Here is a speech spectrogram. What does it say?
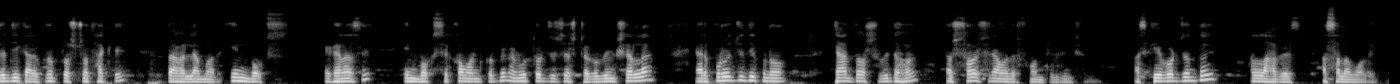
যদি কারও কোনো প্রশ্ন থাকে, তাহলে আমার ইনবক্স এখানে আছে। ইনবক্সে কমেন্ট করবেন, আমি উত্তর চেষ্টা করব ইনশাল্লাহ এরপরেও যদি কোনো জানতে অসুবিধা হয় তার সরাসরি আমাদের ফোন দেবেন ইনশাল্লাহ আজকে এ পর্যন্তই। আল্লাহ হাফেজ। আসসালামু আলাইকুম।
